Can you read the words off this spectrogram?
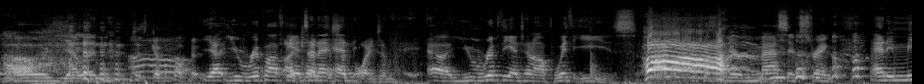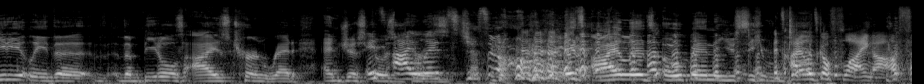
Oh, yelling. Just go for it. Yeah, you rip off the I antenna can't and him. uh, you rip the antenna off with ease. because of your massive strength, and immediately the the beetle's eyes turn red and just goes. Its eyelids just. its eyelids open, and you see. Its eyelids go flying off.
